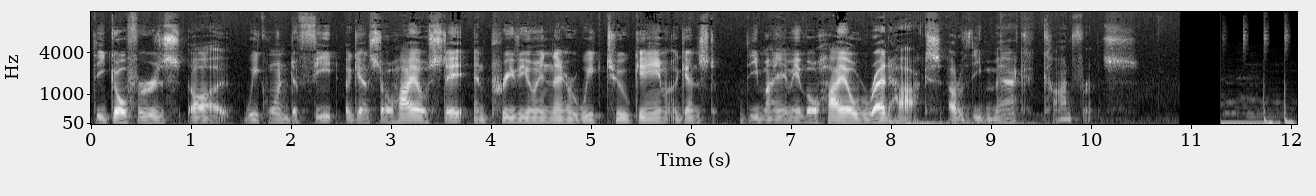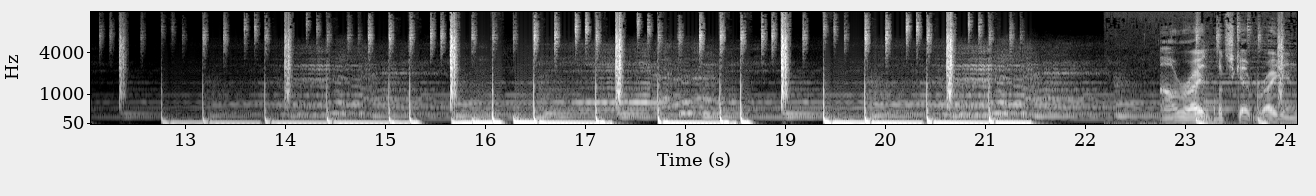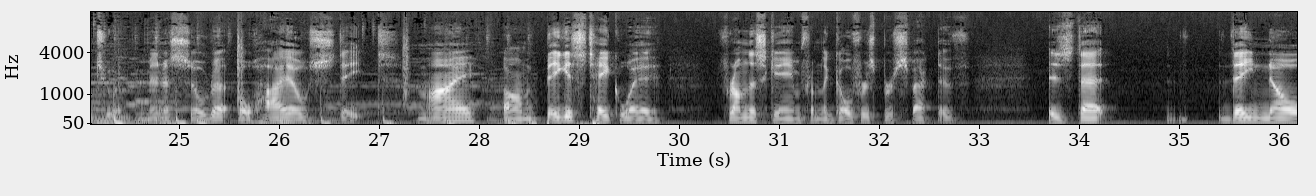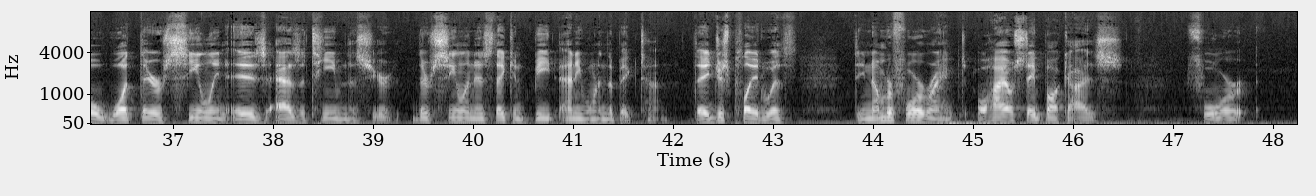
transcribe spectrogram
the Gophers' uh, Week One defeat against Ohio State, and previewing their Week Two game against the Miami of Ohio Redhawks out of the MAC Conference. All right, let's get right into it. Minnesota, Ohio State. My um, biggest takeaway from this game, from the Gophers' perspective, is that they know what their ceiling is as a team this year. Their ceiling is they can beat anyone in the Big Ten. They just played with the number four ranked Ohio State Buckeyes for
